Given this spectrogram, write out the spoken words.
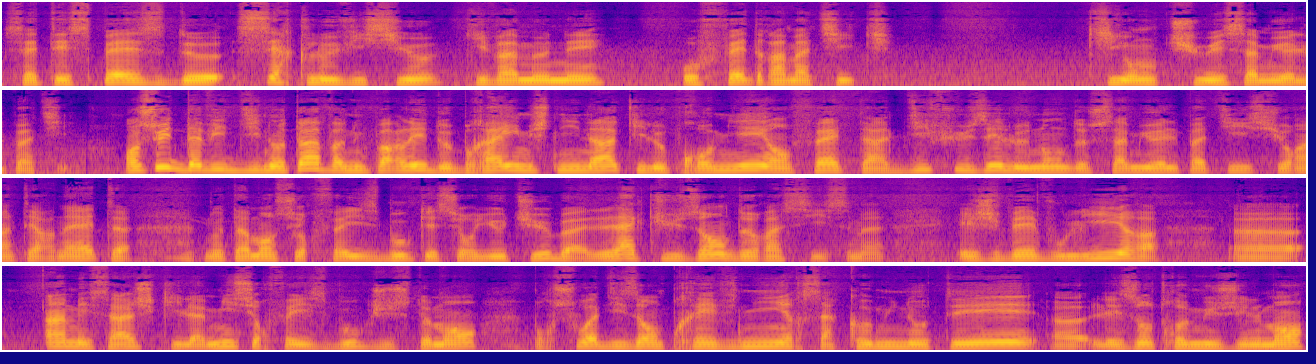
cette espèce de cercle vicieux qui va mener aux faits dramatiques qui ont tué Samuel Paty. Ensuite, David Dinota va nous parler de Brahim Shnina, qui le premier en fait a diffusé le nom de Samuel Paty sur Internet, notamment sur Facebook et sur YouTube, l'accusant de racisme. Et je vais vous lire euh, un message qu'il a mis sur Facebook justement pour soi-disant prévenir sa communauté, euh, les autres musulmans,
